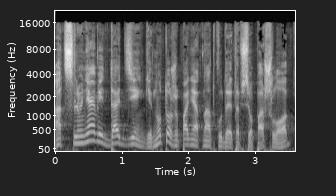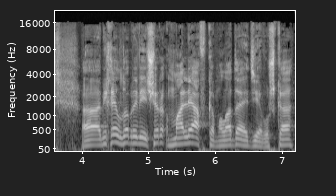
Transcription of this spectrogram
Отслюнявить, дать деньги. Ну, тоже понятно, откуда это все пошло. Э, Михаил, добрый вечер. Малявка, молодая девушка.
